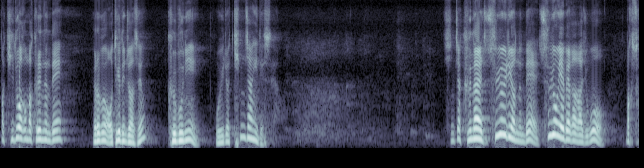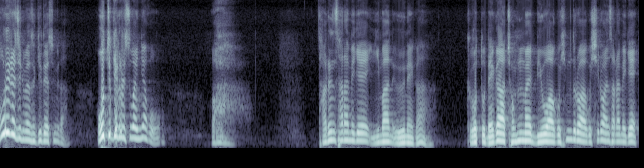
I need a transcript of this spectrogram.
막 기도하고 막 그랬는데 여러분 어떻게 된 줄 아세요? 그분이 오히려 팀장이 됐어요. 진짜 그날 수요일이었는데 수요 예배 가가지고 막 소리를 지르면서 기도했습니다. 어떻게 그럴 수가 있냐고. 와. 다른 사람에게 임한 은혜가 그것도 내가 정말 미워하고 힘들어하고 싫어하는 사람에게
